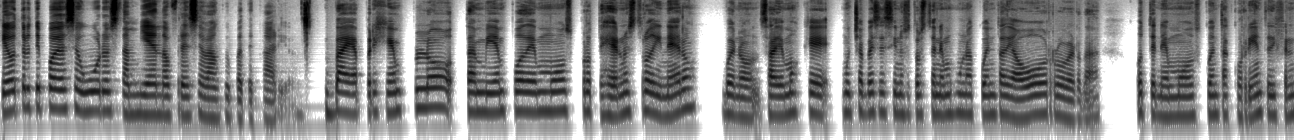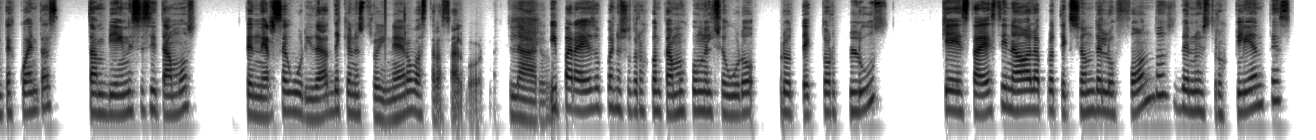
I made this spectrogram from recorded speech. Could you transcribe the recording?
¿Qué otro tipo de seguros también ofrece Banco Hipotecario? Vaya, por ejemplo, también podemos proteger nuestro dinero. Bueno, sabemos que muchas veces si nosotros tenemos una cuenta de ahorro, ¿verdad? O tenemos cuenta corriente, diferentes cuentas, también necesitamos tener seguridad de que nuestro dinero va a estar a salvo, ¿verdad? Claro. Y para eso, pues nosotros contamos con el seguro Protector Plus, que está destinado a la protección de los fondos de nuestros clientes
